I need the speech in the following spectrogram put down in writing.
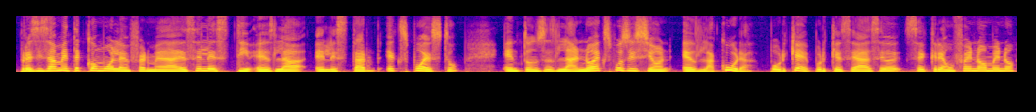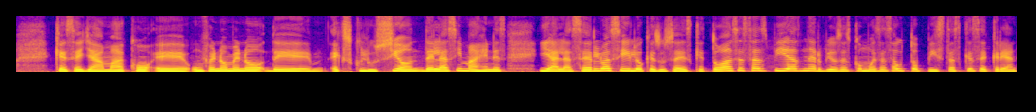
Precisamente como la enfermedad es el, es la, el estar expuesto, entonces la no exposición es la cura ¿Por qué? Porque se hace, se crea un fenómeno que se llama eh, un fenómeno de exclusión de las imágenes y al hacerlo así lo que sucede es que todas esas vías nerviosas como esas autopistas que se crean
